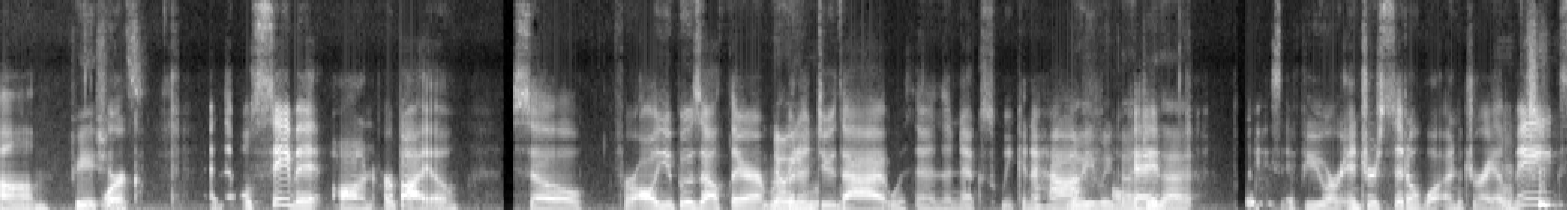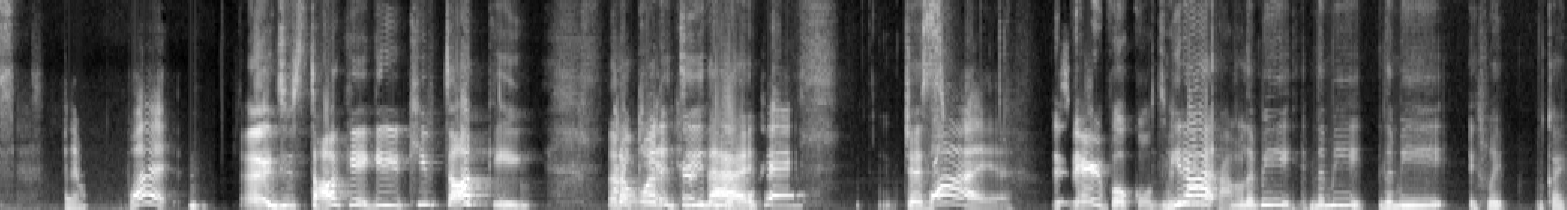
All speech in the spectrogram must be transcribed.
um, Creations. work, and then we'll save it on our bio. So, for all you boos out there, we're No, gonna do that within the next week and a half. No, you ain't gotta do that. Please, if you are interested in what Andrea makes, and what I'm just talking you keep talking. I don't want to do you, that. okay, Just why? She's very vocal today. you I'm know, proud. let me let me let me explain. Okay,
